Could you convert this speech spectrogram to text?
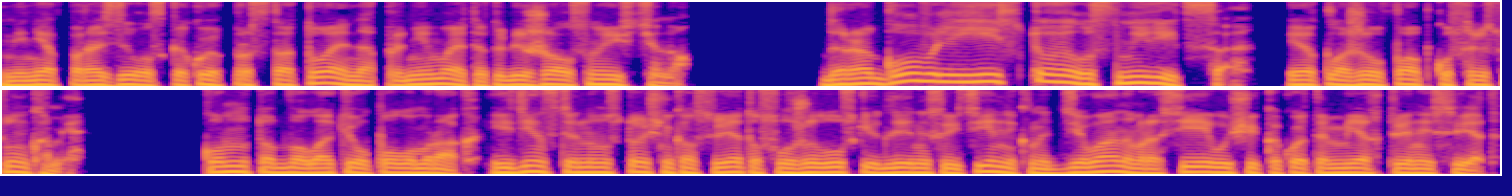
Меня поразило, с какой простотой она принимает эту безжалостную истину. Дорогого ли ей стоило смириться? И отложил папку с рисунками. Комнату обволакивал полумрак. Единственным источником света служил узкий длинный светильник над диваном, рассеивающий какой-то мертвенный свет.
